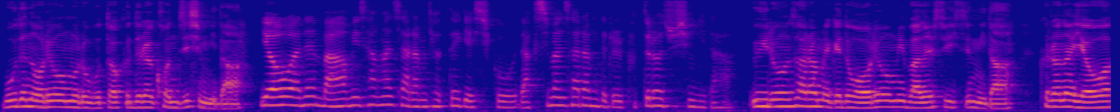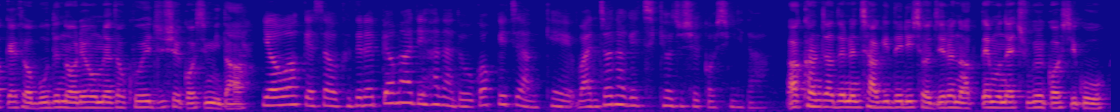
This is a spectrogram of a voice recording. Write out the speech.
모든 어려움으로부터 그들을 건지십니다. 여호와는 마음이 상한 사람 곁에 계시고 낙심한 사람들을 붙들어 주십니다. 의로운 사람에게도 어려움이 많을 수 있습니다. 그러나 여호와께서 모든 어려움에서 구해 주실 것입니다. 여호와께서 그들의 뼈마디 하나도 꺾이지 않게 완전하게 지켜 주실 것입니다. 악한 자들은 자기들이 저지른 악 때문에 죽을 것이고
